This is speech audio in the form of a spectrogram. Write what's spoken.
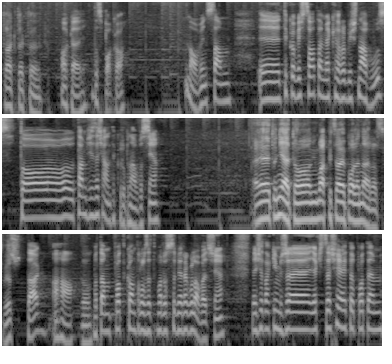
Tak, tak, tak. Okej, to spoko. No, więc tam, e, tylko wiesz co, tam jak robisz nawóz, to tam gdzie zasiany rób nawóz, nie? E, to nie, to mi łapie całe pole naraz, wiesz? Tak? Aha. No. Bo tam pod Ctrl Z możesz sobie regulować, nie? W sensie takim, że jak się zasieje, to potem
